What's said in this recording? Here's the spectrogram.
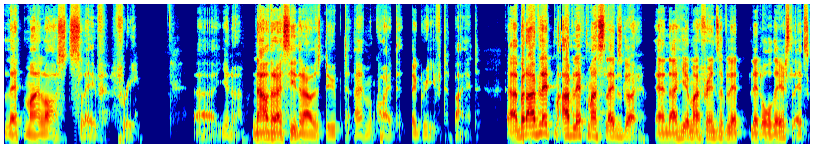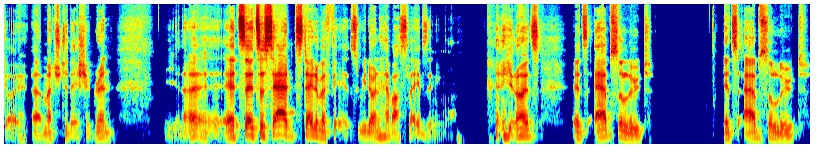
let my lost slave free. Uh, you know, now that I see that I was duped, I am quite aggrieved by it. Uh, but I've let I've left my slaves go, and I hear my friends have let let all their slaves go, uh, much to their chagrin. You know, it's it's a sad state of affairs. We don't have our slaves anymore. you know, it's it's absolute, it's absolute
